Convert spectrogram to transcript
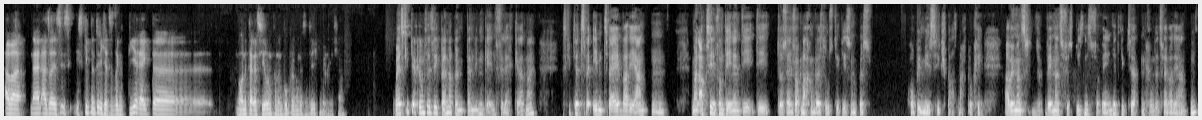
aber nein, also es, ist, es gibt natürlich jetzt sozusagen direkte äh, Monetarisierung von dem Publikum ist natürlich möglich, ja. Aber es gibt ja grundsätzlich, bleiben beim, beim lieben Geld vielleicht gerade mal, es gibt ja zwei, eben zwei Varianten. Mal abgesehen von denen, die, die das einfach machen, weil es lustig ist und weil es hobbymäßig Spaß macht. Okay. Aber wenn man es wenn man's fürs Business verwendet, gibt es ja im Grunde zwei Varianten,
